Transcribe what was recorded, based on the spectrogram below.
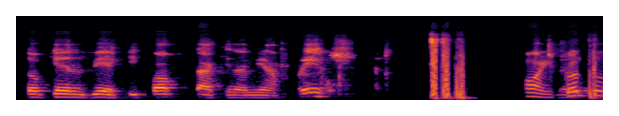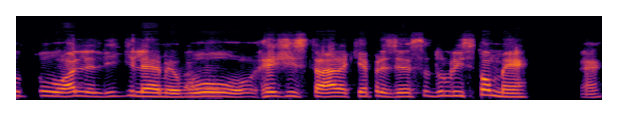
estou querendo ver aqui qual que está aqui na minha frente. Ó, enquanto tu olha ali, Guilherme, eu vou registrar aqui a presença do Luiz Tomé, né?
